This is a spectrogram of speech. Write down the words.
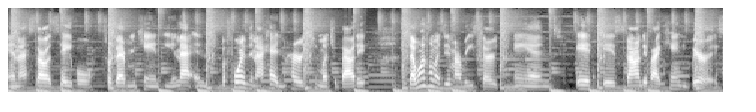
and I saw a table for Bedroom Kandi. And that and before then I hadn't heard too much about it. So I went home and did my research and it is founded by Kandi Burruss.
